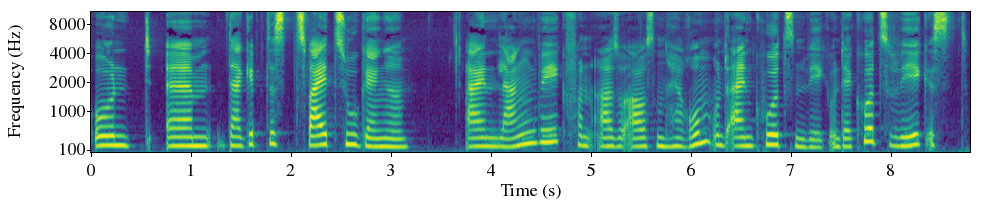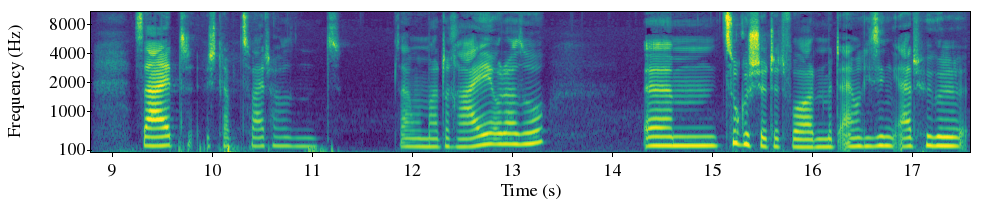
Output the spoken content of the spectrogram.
Und ähm, da gibt es zwei Zugänge. Einen langen Weg von also außen herum und einen kurzen Weg. Und der kurze Weg ist seit, ich glaube, 2000, sagen wir mal, drei oder so, ähm, zugeschüttet worden, mit einem riesigen Erdhügel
